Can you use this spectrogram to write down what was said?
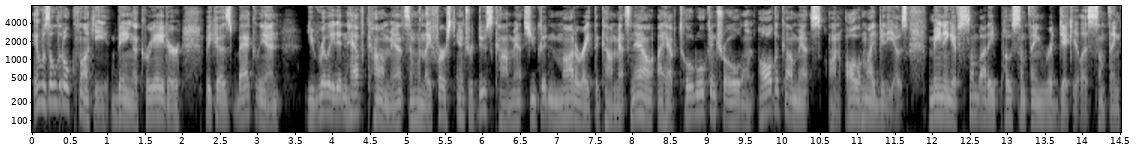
it was a little clunky being a creator because back then you really didn't have comments. And when they first introduced comments, you couldn't moderate the comments. Now I have total control on all the comments on all of my videos, meaning if somebody posts something ridiculous, something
